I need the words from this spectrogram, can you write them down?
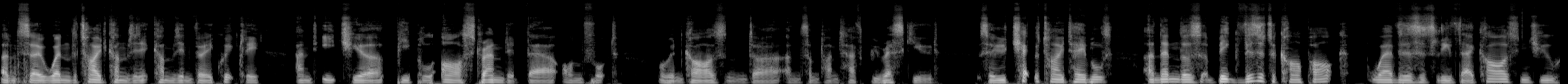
And so when the tide comes in, it comes in very quickly. And each year, people are stranded there on foot or in cars and, uh, and sometimes have to be rescued. So you check the tide tables. And then there's a big visitor car park where visitors leave their cars and you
